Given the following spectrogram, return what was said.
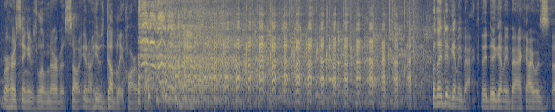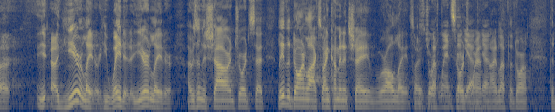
rehearsing, he was a little nervous, so, you know, he was doubly horrified. But they did get me back. They did get me back. I was, uh, y- a year later, he waited, a year later, I was in the shower and George said, leave the door unlocked so I can come in and shave. We're all late. So I George left, went, said, George yeah, went yeah. and I left the door. The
